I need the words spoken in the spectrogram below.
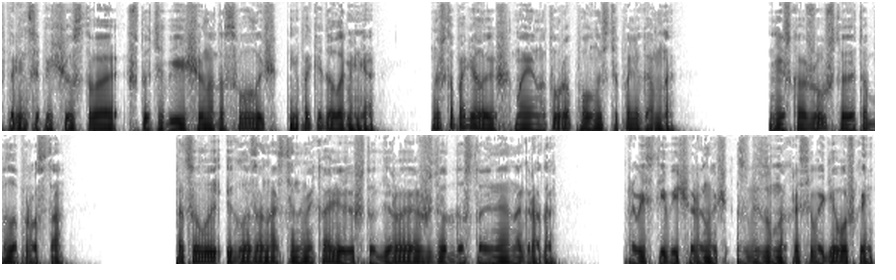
В принципе, чувство, что тебе еще надо сволочь, не покидало меня. Но что поделаешь, моя натура полностью полигамна. Не скажу, что это было просто. Поцелуй и глаза Насти намекали, что героя ждет достойная награда. Провести вечер и ночь с безумно красивой девушкой,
